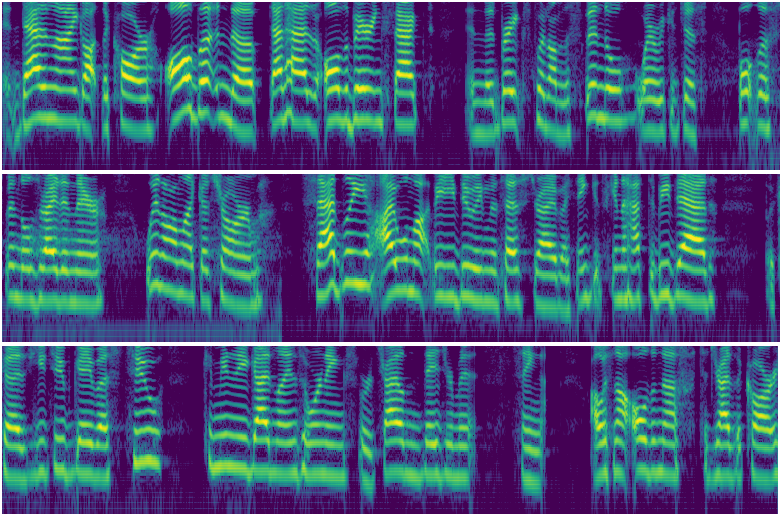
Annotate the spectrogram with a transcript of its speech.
And Dad and I got the car all buttoned up. Dad had all the bearings packed and the brakes put on the spindle where we could just bolt the spindles right in there. Went on like a charm. Sadly, I will not be doing the test drive. I think it's going to have to be Dad because YouTube gave us two community guidelines warnings for child endangerment saying I was not old enough to drive the car.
